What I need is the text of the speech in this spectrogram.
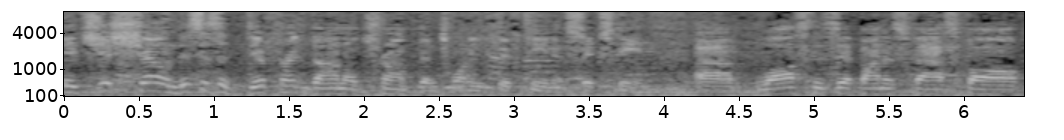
it's just shown this is a different Donald Trump than 2015 and 16. Um, lost the zip on his fastball,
